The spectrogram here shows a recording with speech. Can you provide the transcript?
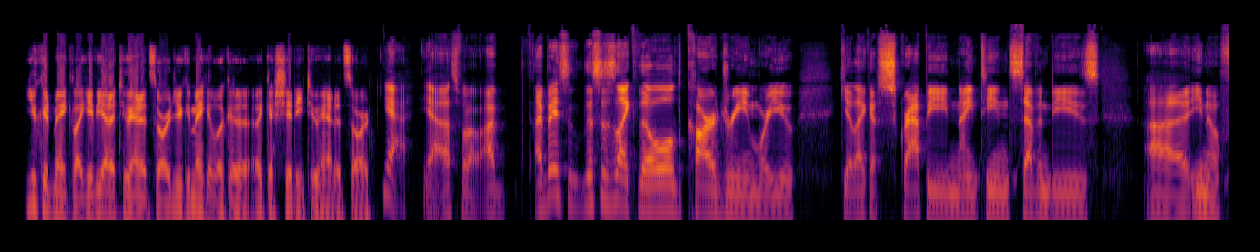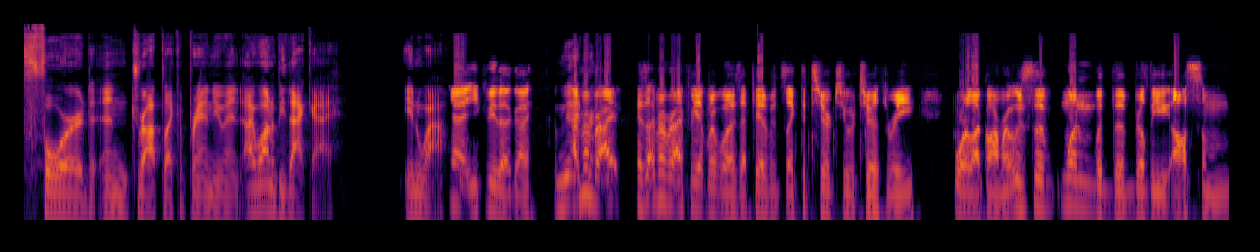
you could make like if you had a two-handed sword, you could make it look a, like a shitty two-handed sword. yeah, yeah. That's what I. I, I basically this is like the old car dream where you get like a scrappy 1970s, uh, you know, Ford and drop like a brand new end. I want to be that guy in WoW. yeah, you could be that guy. I mean, I remember, I, cause I remember, I forget what it was. I forget if it's like the tier two or tier three warlock armor. It was the one with the really awesome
